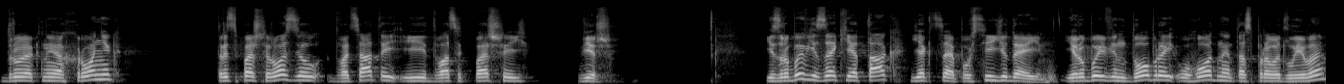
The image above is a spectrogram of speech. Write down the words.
друга книга Хронік, 31 розділ, 20 і 21 вірш. І зробив Єзекія так, як це по всій юдеї, і робив він добре, угодне та справедливе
